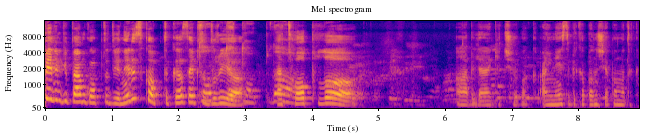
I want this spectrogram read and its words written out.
Benim küpem koptu diyor. Neresi koptu kız? Hepsi Toplu, duruyor. toplu. Ha toplu. Abiler geçiyor bak. Ay neyse bir kapanış yapamadık.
